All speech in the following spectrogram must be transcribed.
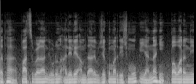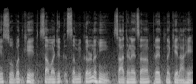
तथा पाच वेळा निवडून आलेले आमदार विजयकुमार देशमुख यांनाही पवारांनी सोबत घेत सामाजिक समीकरणही साधण्याचा प्रयत्न केला आहे.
